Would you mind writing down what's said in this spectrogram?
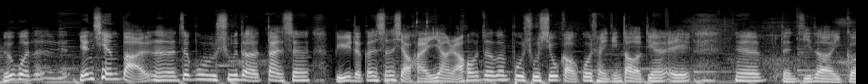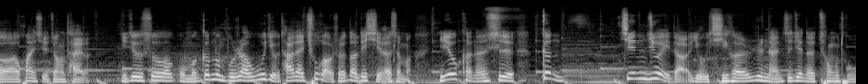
如果这言浅把嗯、这部书的诞生比喻的跟生小孩一样，然后这个部书修稿过程已经到了 DNA 嗯、等级的一个换血状态了，也就是说我们根本不知道乌九他在初稿时候到底写了什么，也有可能是更尖锐的有奇和日南之间的冲突。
